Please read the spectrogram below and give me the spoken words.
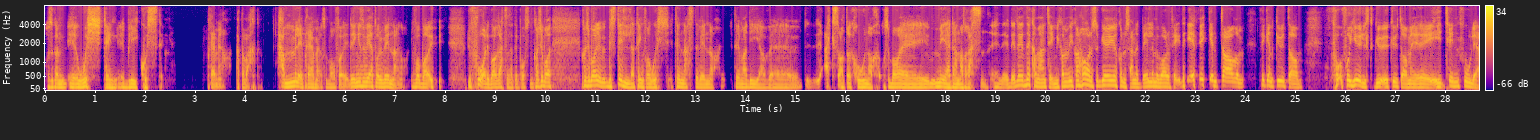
og så kan uh, Wish-ting bli quiz-ting. Premier etter hvert hemmelige premie. For, det er ingen som vet hva du vinner engang. Du du får de bare rett og slett i posten. Kanskje bare, kanskje bare bestille ting fra Wish til neste vinner, til en verdi av eh, x antall kroner, og så bare med den adressen. Det, det, det kan være en ting. Vi kan, vi kan, ha det så gøy, kan du sende et bilde med hva du fikk. Jeg fikk en tarm, fikk en kutarm. Forgylt kutarm i, i tinnfolie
